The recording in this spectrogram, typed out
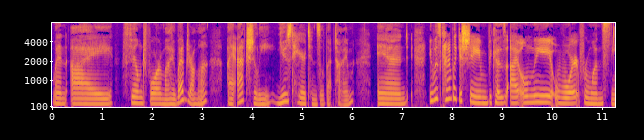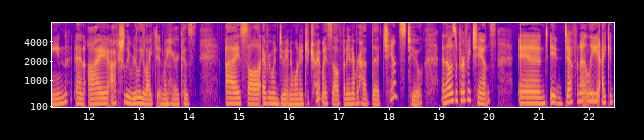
when I filmed for my web drama, I actually used hair tinsel that time. And it was kind of like a shame because I only wore it for one scene and I actually really liked it in my hair because I saw everyone do it and I wanted to try it myself, but I never had the chance to. And that was a perfect chance. And it definitely, I could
